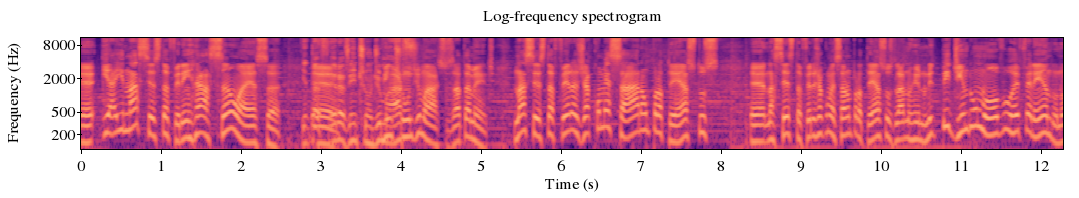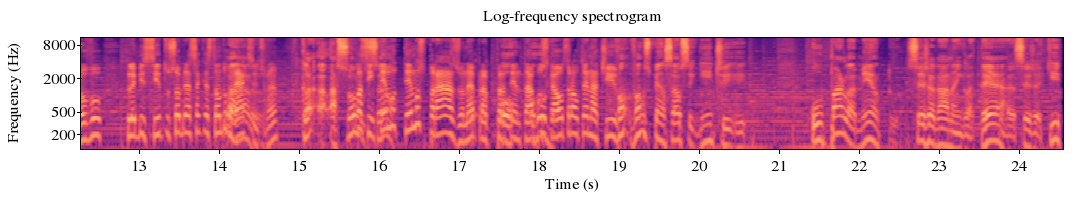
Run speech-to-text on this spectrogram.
É, e aí, na sexta-feira, em reação a essa. Quinta-feira, é, 21 de 21 março. 21 de março, exatamente. Na sexta-feira já começaram protestos. É, na sexta-feira já começaram protestos lá no Reino Unido pedindo um novo referendo, um novo plebiscito sobre essa questão do claro. Brexit, né? Claro, a solução... Tipo assim, temos, temos prazo, né, para tentar buscar Rubens, outra alternativa. Vamos pensar o seguinte: o parlamento, seja lá na Inglaterra, seja aqui,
